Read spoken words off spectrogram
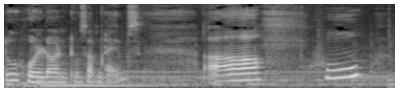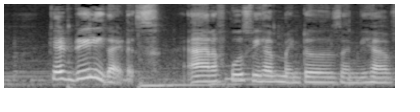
to hold on to sometimes. Uh, who can really guide us. And of course, we have mentors and we have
